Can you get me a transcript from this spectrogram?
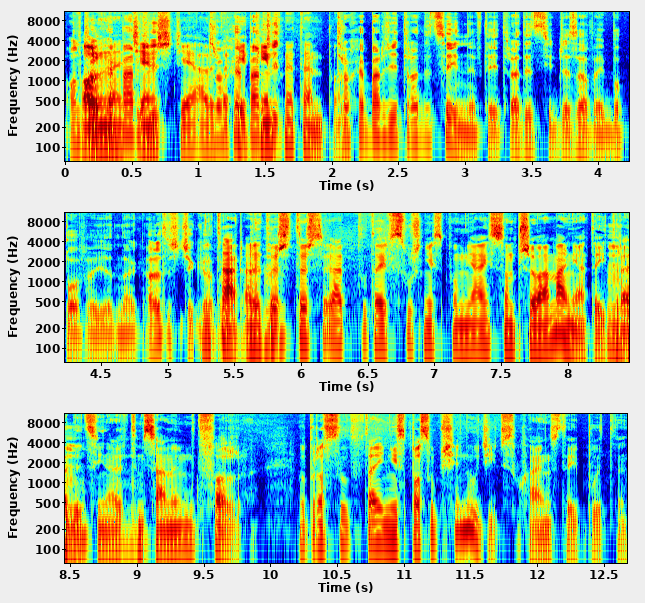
On Wolne, bardziej, ciężkie, ale takie bardziej- piękne tempo. trochę bardziej tradycyjny w tej tradycji jazzowej, bopowej jednak, ale też ciekawe. No tak, ale Mhm. też, też, jak tutaj słusznie wspomniałeś, są przełamania tej Mhm, tradycji, nawet w tym mhm. samym utworze. Po prostu tutaj nie sposób się nudzić słuchając tej płyty.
